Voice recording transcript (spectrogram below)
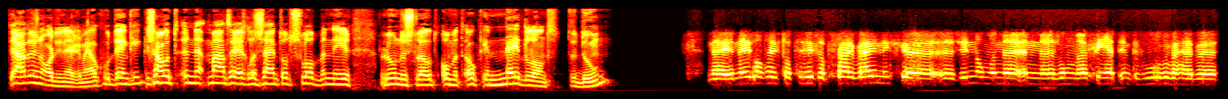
Ja, dat is een ordinaire melkkoe, denk ik. Zou het een eh, maatregel zijn, tot slot, meneer Loendersloot, om het ook in Nederland te doen? Nee, in Nederland heeft dat, heeft dat vrij weinig eh, eh, zin om een, een, zo'n vignet in te voeren. We hebben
